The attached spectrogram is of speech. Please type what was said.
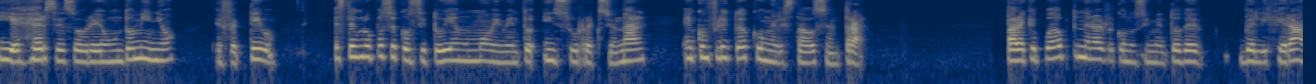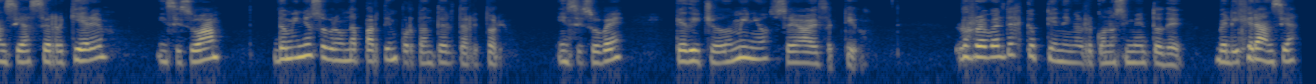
y ejerce sobre un dominio efectivo. Este grupo se constituye en un movimiento insurreccional en conflicto con el Estado central. Para que pueda obtener el reconocimiento de beligerancia se requiere, inciso A, dominio sobre una parte importante del territorio. Inciso B, que dicho dominio sea efectivo. Los rebeldes que obtienen el reconocimiento de beligerancia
